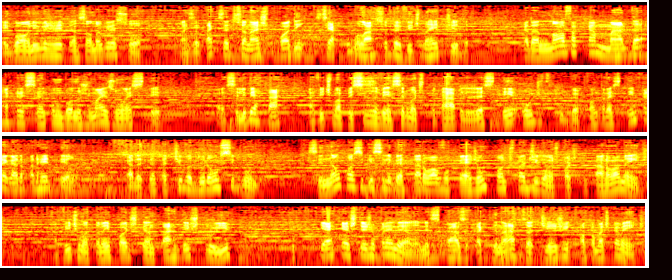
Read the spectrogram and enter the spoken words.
é igual ao nível de retenção do agressor, mas ataques adicionais podem se acumular sobre a vítima retida. Cada nova camada acrescenta um bônus de mais um ST. Para se libertar, a vítima precisa vencer uma disputa rápida de ST ou de fuga contra a ST empregada para retê-lo. Cada tentativa dura um segundo. Se não conseguir se libertar, o alvo perde um ponto de fadiga, mas pode tentar novamente. A vítima também pode tentar destruir o que quer que a esteja prendendo. Nesse caso, ataques inatos atingem automaticamente,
